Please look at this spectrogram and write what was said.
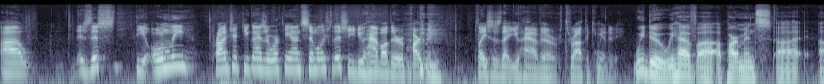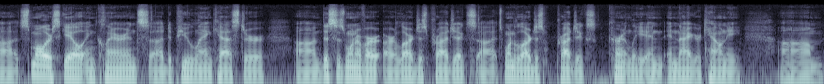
uh, is this the only project you guys are working on similar to this, or you do have other apartment places that you have uh, throughout the community? We do. We have uh, apartments, uh, uh, smaller scale in Clarence, Depew, Lancaster. Um, this is one of our, our largest projects. Uh, it's one of the largest projects currently in, in Niagara County. Um,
